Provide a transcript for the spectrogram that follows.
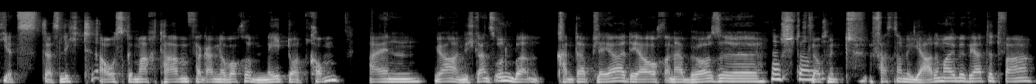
jetzt das Licht ausgemacht haben, vergangene Woche, Made.com. Ein, ja, nicht ganz unbekannter Player, der auch an der Börse, ich glaube, mit fast einer Milliarde mal bewertet war.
